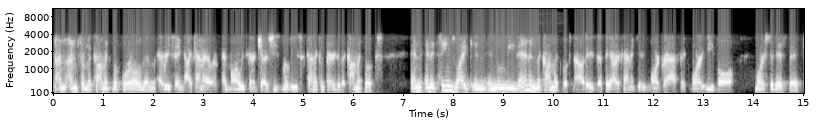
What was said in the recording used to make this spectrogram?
I'm I'm from the comic book world and everything. I kind of am always going to judge these movies kind of compared to the comic books and and it seems like in in movies and in the comic books nowadays that they are kind of getting more graphic, more evil, more sadistic.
